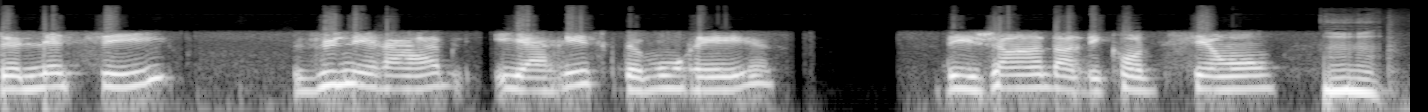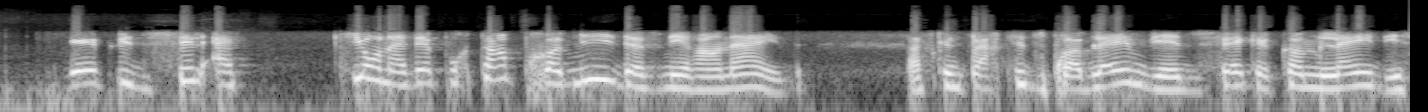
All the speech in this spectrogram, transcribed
de laisser vulnérables et à risque de mourir, des gens dans des conditions mhm. bien plus difficiles, à qui on avait pourtant promis de venir en aide. Parce qu'une partie du problème vient du fait que comme l'Inde est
